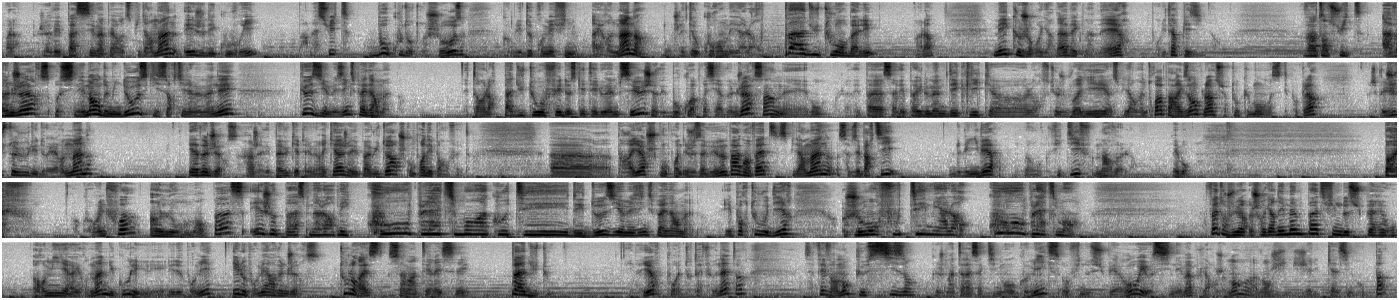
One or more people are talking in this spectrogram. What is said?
Voilà, j'avais passé ma période Spider-Man et je découvris, par la suite, beaucoup d'autres choses, comme les deux premiers films Iron Man, dont j'étais au courant mais alors pas du tout emballé, voilà, mais que je regardais avec ma mère pour lui faire plaisir. Vint ensuite Avengers au cinéma en 2012, qui sortit la même année que The Amazing Spider-Man. N'étant alors pas du tout au fait de ce qu'était le MCU, j'avais beaucoup apprécié Avengers, hein, mais bon, ça n'avait pas eu le même déclic euh, lorsque je voyais Spider-Man 3 par exemple, hein, surtout que bon, à cette époque-là, j'avais juste vu les deux Iron Man, et Avengers. Hein, j'avais pas vu Captain America, j'avais pas vu Thor, je comprenais pas en fait. Euh, par ailleurs, je comprenais, je savais même pas qu'en fait, Spider-Man, ça faisait partie de l'univers fictif Marvel. Mais bon. Bref. Encore une fois, un long moment passe et je passe, mais alors, mais complètement à côté des deux The Amazing Spider-Man. Et pour tout vous dire, je m'en foutais, mais alors complètement. En fait, je regardais même pas de films de super-héros, hormis Iron Man, du coup, les, deux premiers, et le premier Avengers. Tout le reste, ça m'intéressait pas du tout. Et d'ailleurs, pour être tout à fait honnête, hein, ça fait vraiment que 6 ans que je m'intéresse activement aux comics, aux films de super-héros et au cinéma plus largement, avant j'y allais quasiment pas.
